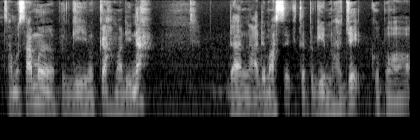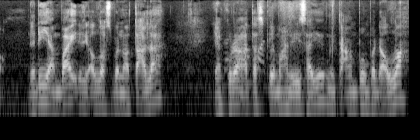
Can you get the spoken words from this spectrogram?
sama-sama pergi Mekah Madinah dan ada masa kita pergi Masjid Quba. Jadi yang baik dari Allah Subhanahu Wa Taala yang kurang atas kelemahan diri saya minta ampun pada Allah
